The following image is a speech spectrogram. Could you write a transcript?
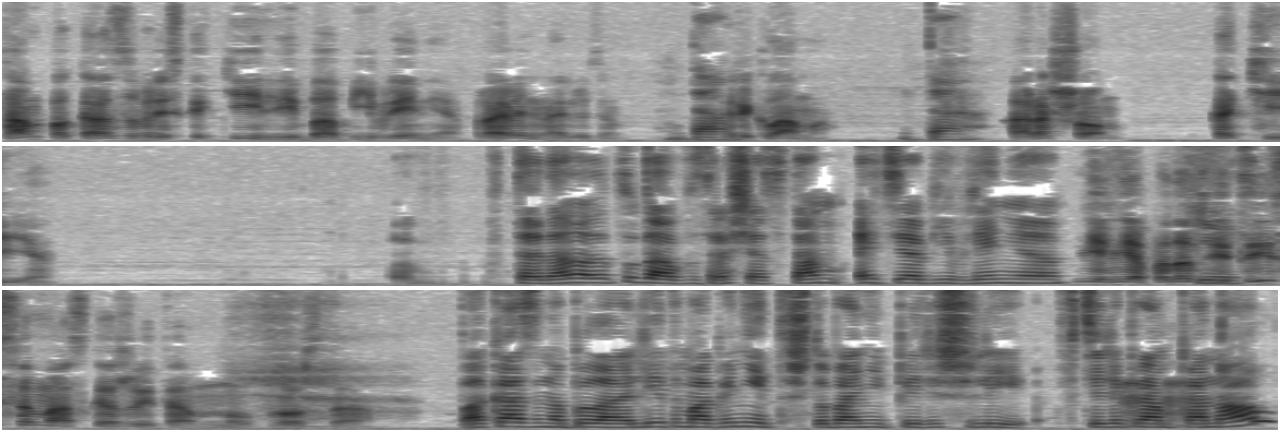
там показывались какие-либо объявления, правильно людям? Да. Реклама. Да. Хорошо. Какие? Тогда надо туда возвращаться. Там эти объявления Не, не, подожди, Есть. ты сама скажи там, ну просто. показано было лид-магнит, чтобы они перешли в телеграм-канал,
